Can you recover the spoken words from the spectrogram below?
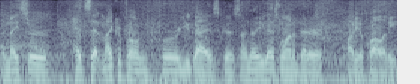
a, a nicer headset microphone for you guys because I know you guys want a better audio quality.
